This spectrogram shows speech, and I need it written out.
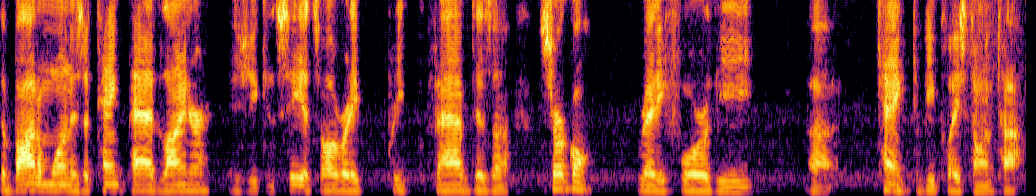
The bottom one is a tank pad liner. As you can see, it's already prefabbed as a circle ready for the uh, tank to be placed on top.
